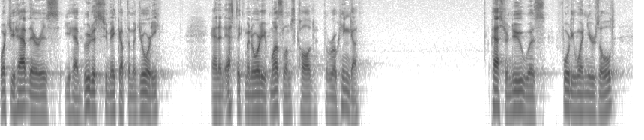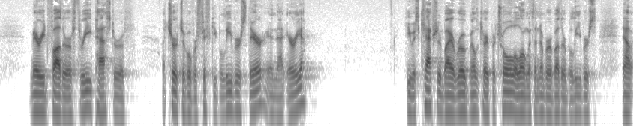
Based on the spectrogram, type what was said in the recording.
What you have there is you have Buddhists who make up the majority, and an ethnic minority of Muslims called the Rohingya. Pastor New was 41 years old, married father of three, pastor of a church of over 50 believers there in that area. He was captured by a rogue military patrol along with a number of other believers. Now,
